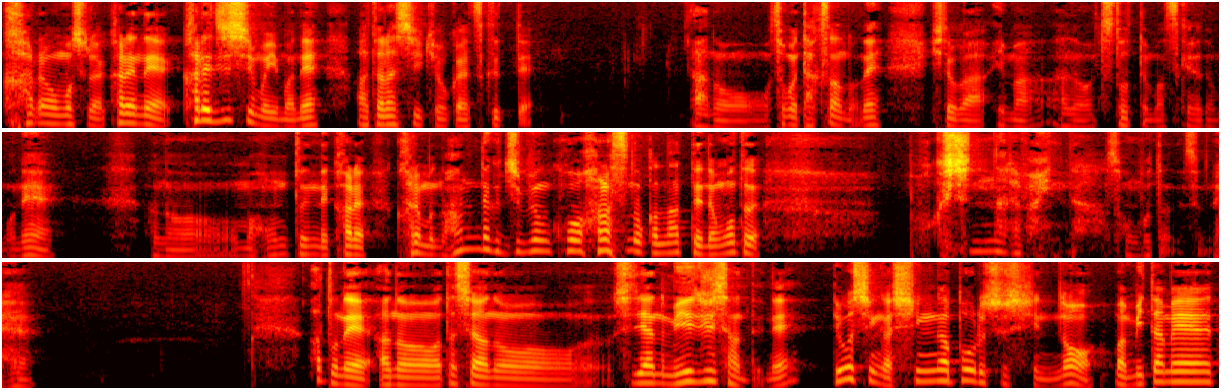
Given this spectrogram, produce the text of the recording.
彼面白い。彼ね彼自身も今ね新しい教会を作ってあのそこにたくさんのね人が今あの集ってますけれどもね。あの、まあ、本当にね彼彼もなんで自分こう話すのかなって、ね、思って牧師になればいいんだそう思ったんですよね。あとねあの私あの知り合いのミュージシャンでね両親がシンガポール出身の、まあ、見た目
